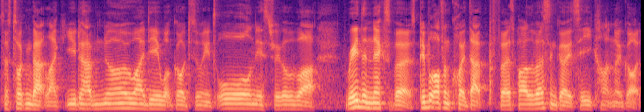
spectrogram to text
So it's talking about like you have no idea what God's doing, it's all mystery, blah, blah, blah. Read the next verse. People often quote that first part of the verse and go, see, you can't know God.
